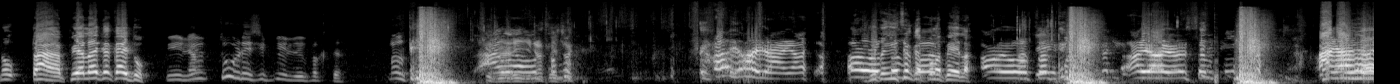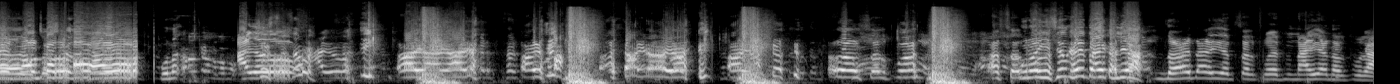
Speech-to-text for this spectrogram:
नो, ता पेलाय का काय तू पिली थोडीशी पिली फक्त इथं इचल का पुन्हा प्यायला आय आय आय सरपंच आय आय आय, आय आय, सरपंच. आय, आय, आय. पुन्हा आय, आय, आय, आय, आय, आय, आय, आय, आय, आय, आय. अ, सरपंच असं पुन्हा इचल खायत आहे खाली हा. नाही नाही येत सरपंच नाही येणार पुरा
